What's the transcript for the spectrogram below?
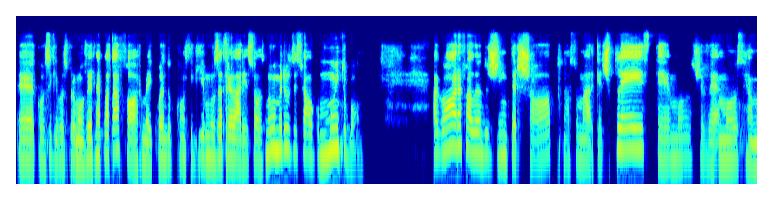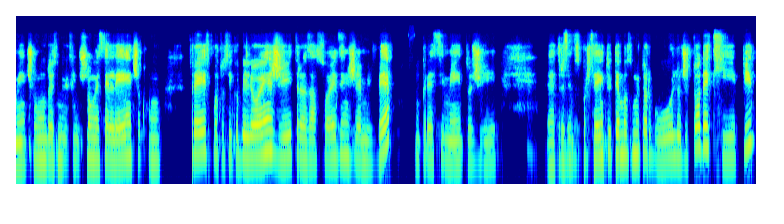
é, conseguimos promover na plataforma, e quando conseguimos atrelar isso aos números, isso é algo muito bom. Agora, falando de Intershop, nosso marketplace, temos, tivemos realmente um 2021 excelente, com 3,5 bilhões de transações em GMV, um crescimento de é, 300%, e temos muito orgulho de toda a equipe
